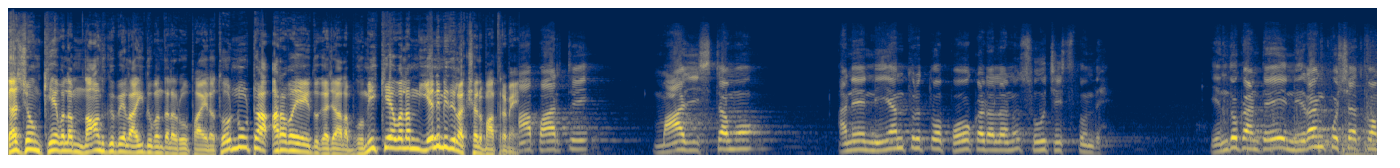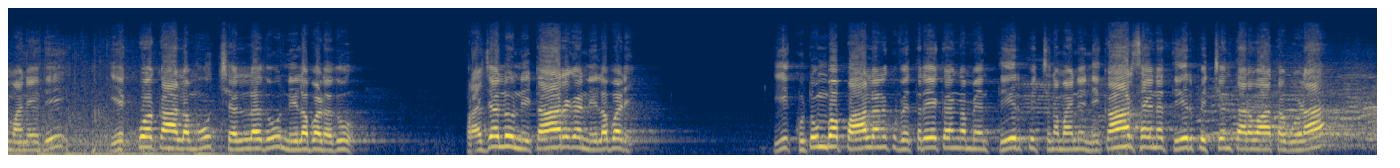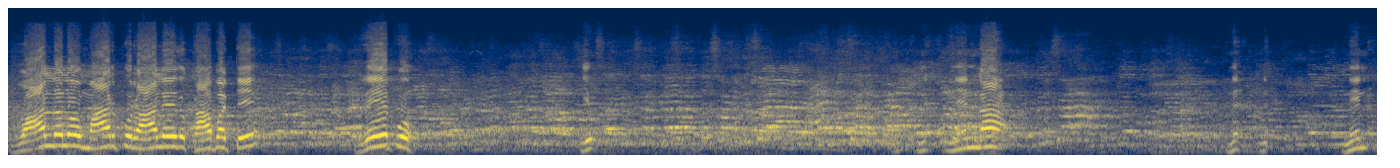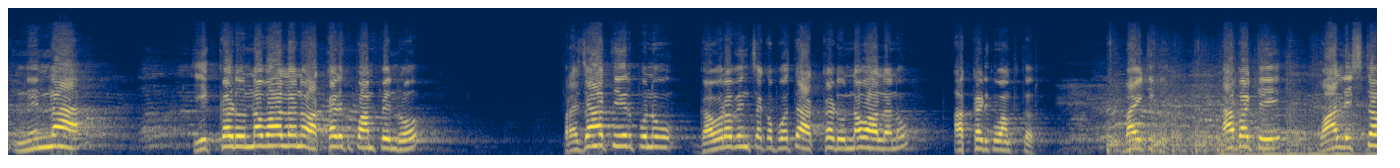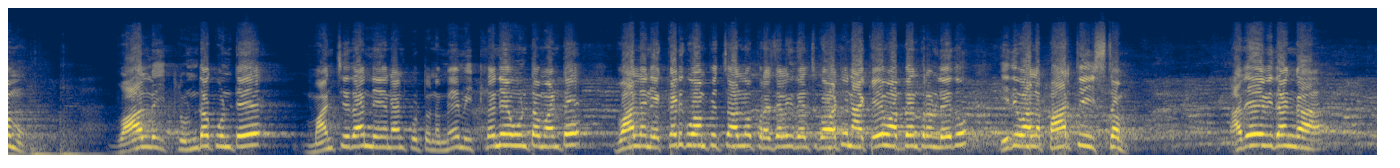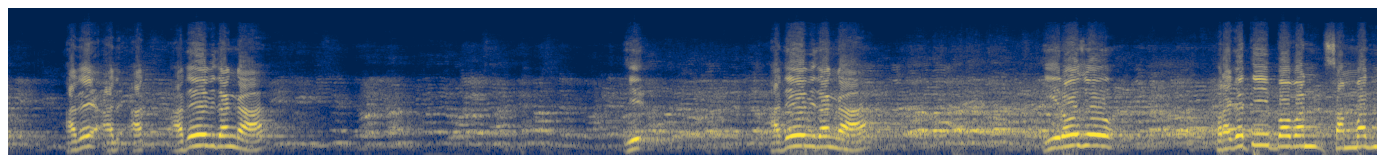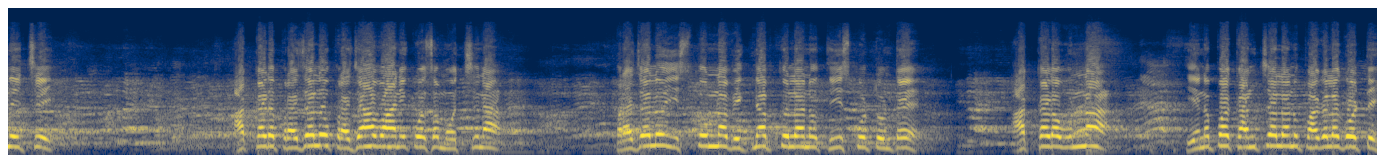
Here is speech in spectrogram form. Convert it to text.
గజం కేవలం నాలుగు వేల ఐదు వందల రూపాయలతో నూట అరవై ఐదు గజాల భూమి కేవలం ఎనిమిది లక్షలు మాత్రమే. మా పార్టీ మా ఇష్టము అనే నియంతృత్వ పోకడలను సూచిస్తుంది. ఎందుకంటే నిరంకుశత్వం అనేది ఎక్కువ కాలము చెల్లదు నిలబడదు. ప్రజలు నిటారుగా నిలబడి ఈ కుటుంబ పాలనకు వ్యతిరేకంగా మేము తీర్పిచ్చినామని నికార్సైన తీర్పిచ్చిన తర్వాత కూడా వాళ్ళలో మార్పు రాలేదు కాబట్టి రేపు నిన్న నిన్- నిన్న ఇక్కడున్న వాళ్ళను అక్కడికి పంపినరు. ప్రజా తీర్పును గౌరవించకపోతే అక్కడున్న వాళ్ళను అక్కడికి పంపుతారు. బయటికి. కాబట్టి వాళ్ళ ఇష్టము వాళ్ళు ఇట్లా ఉండకుంటే మంచిదని నేను అనుకుంటున్నాను మేము ఇట్లనే ఉంటామంటే వాళ్ళని ఎక్కడికి పంపించాలనో ప్రజలకు తెలుసు కాబట్టి నాకేం అభ్యంతరం లేదు. ఇది వాళ్ళ పార్టీ ఇష్టం. అదేవిధంగా అదే అదే విధంగా అదేవిధంగా అదేవిధంగా ఈరోజు ప్రగతి భవన్ సంబంధించి అక్కడ ప్రజలు ప్రజావాణి కోసం వచ్చిన ప్రజలు ఇస్తున్న విజ్ఞప్తులను తీసుకుంటుంటే అక్కడ ఉన్న ఇనుప కంచెలను పగలగొట్టి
